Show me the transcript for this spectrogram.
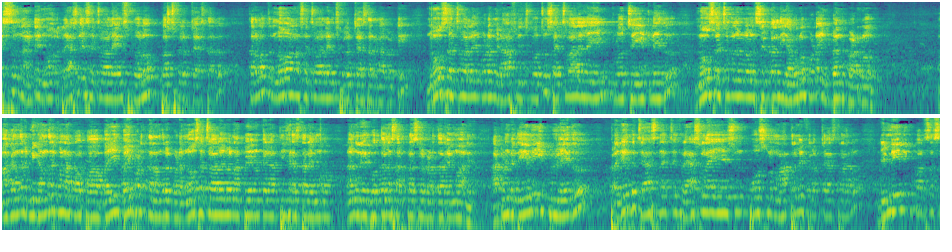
ఎస్ ఉన్న అంటే నో సచివాలయం సచివాలయంలో ఫస్ట్ ఫిలప్ చేస్తారు. తర్వాత నో అన్న సచివాలయం ఫిలప్ చేస్తారు కాబట్టి నో సచివాలయం కూడా మీరు ఆఫర్ ఇచ్చుకోవచ్చు సచివాలయం ఏమి క్లోజ్ చేయట్లేదు. నో సచివాలయంలో ఉన్న సిబ్బంది ఎవరు కూడా ఇబ్బంది పడరు. మాకందరు మీకు అందరికీ నాకు ఒక భయం భయపడతారు అందరూ కూడా. నో సచివాలయంలో నా పేరు ఉంటే నాకు తీసేస్తారేమో నన్ను రేపు పొద్దున్న సర్ప్లస్లో పెడతారేమో అని అటువంటిది ఏమీ ఇప్పుడు లేదు. ప్రజెంట్ చేస్తున్న రేషనలైజేషన్ పోస్టులు మాత్రమే ఫిలప్ చేస్తున్నారు. రిమైనింగ్ పర్సన్స్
